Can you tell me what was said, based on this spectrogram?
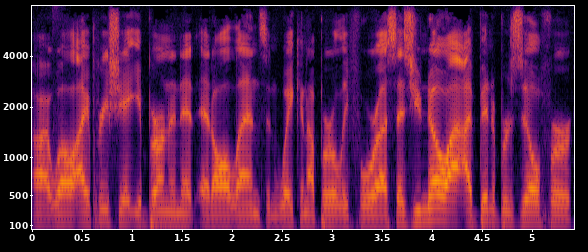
All right. Well, I appreciate you burning it at all ends and waking up early for us. As you know, I, I've been to Brazil for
